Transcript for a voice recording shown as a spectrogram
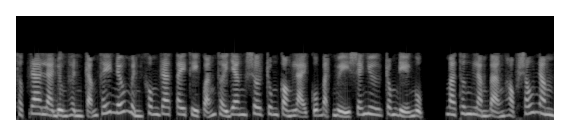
Thật ra là đường hình cảm thấy nếu mình không ra tay thì khoảng thời gian sơ trung còn lại của Bạch Ngụy sẽ như trong địa ngục, mà thân làm bạn học 6 năm,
